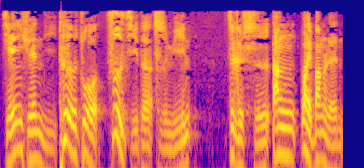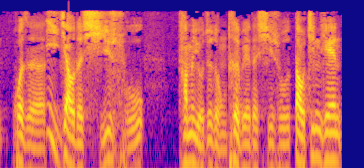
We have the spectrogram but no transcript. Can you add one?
拣选你，特作自己的子民。这个时，当外邦人或者异教的习俗，他们有这种特别的习俗。到今天，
